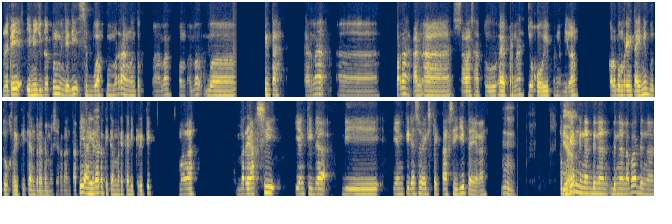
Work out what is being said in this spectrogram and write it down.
berarti ini juga pun menjadi sebuah bumerang untuk apa apa pemerintah karena uh, pernah kan uh, salah satu eh pernah Jokowi pernah bilang kalau pemerintah ini butuh kritikan terhadap masyarakat tapi akhirnya yeah. ketika mereka dikritik malah bereaksi yang tidak di yang tidak sesuai ekspektasi kita ya kan hmm. kemudian yeah. dengan dengan dengan apa dengan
